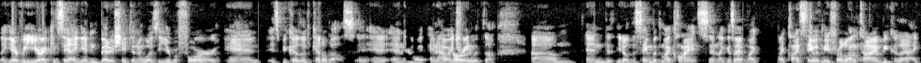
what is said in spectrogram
like every year I can say I get in better shape than I was the year before, and it's because of kettlebells and, and how I, and how I totally. train with them. Um, and you know the same with my clients. And like I said, my my clients stay with me for a long time because I, I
